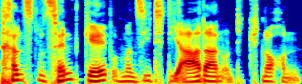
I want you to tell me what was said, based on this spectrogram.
transluzent gelb und man sieht die Adern und die Knochen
